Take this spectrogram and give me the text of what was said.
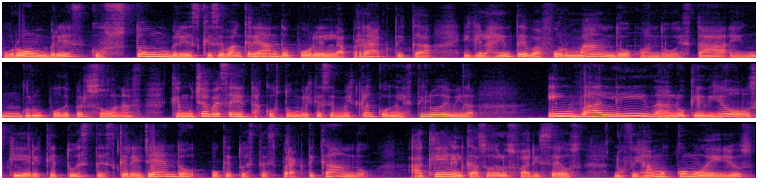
por hombres, costumbres que se van creando por la práctica y que la gente va formando cuando está en un grupo de personas, que muchas veces estas costumbres que se mezclan con el estilo de vida invalidan lo que Dios quiere que tú estés creyendo o que tú estés practicando. Aquí en el caso de los fariseos nos fijamos cómo ellos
